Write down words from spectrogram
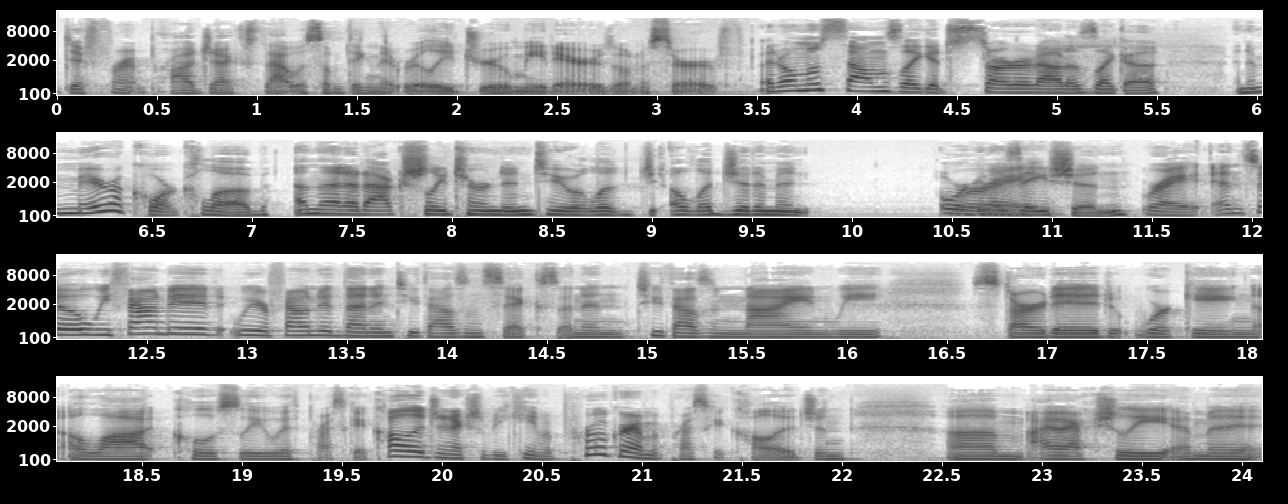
different projects, that was something that really drew me to Arizona Serve. It almost sounds like it started out as like a an AmeriCorps club, and then it actually turned into a, leg- a legitimate organization. Right. And so we founded, we were founded then in 2006. And in 2009, we started working a lot closely with Prescott College and actually became a program at Prescott College. And um, I actually am a,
